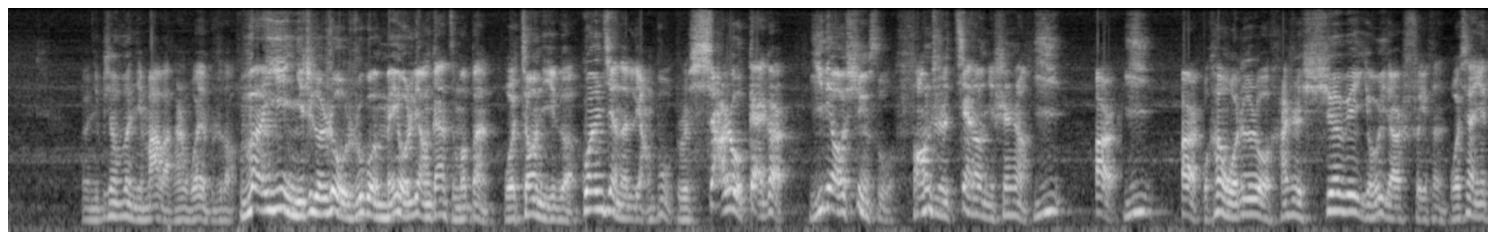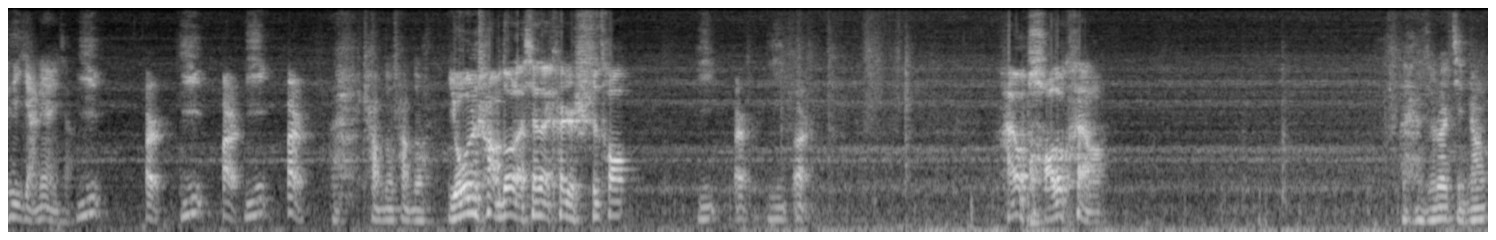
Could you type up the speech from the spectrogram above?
呃，你不行问你妈吧，反正我也不知道。万一你这个肉如果没有晾干怎么办？我教你一个关键的两步，就是下肉盖盖儿，一定要迅速，防止溅到你身上。一、二、一。二，我看我这个肉还是稍微有一点水分，我现在也得演练一下。一、二、一、二、一、二，哎，差不多，差不多，油温差不多了，现在开始实操。一、二、一、二，还要跑得快啊！哎，有点紧张。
